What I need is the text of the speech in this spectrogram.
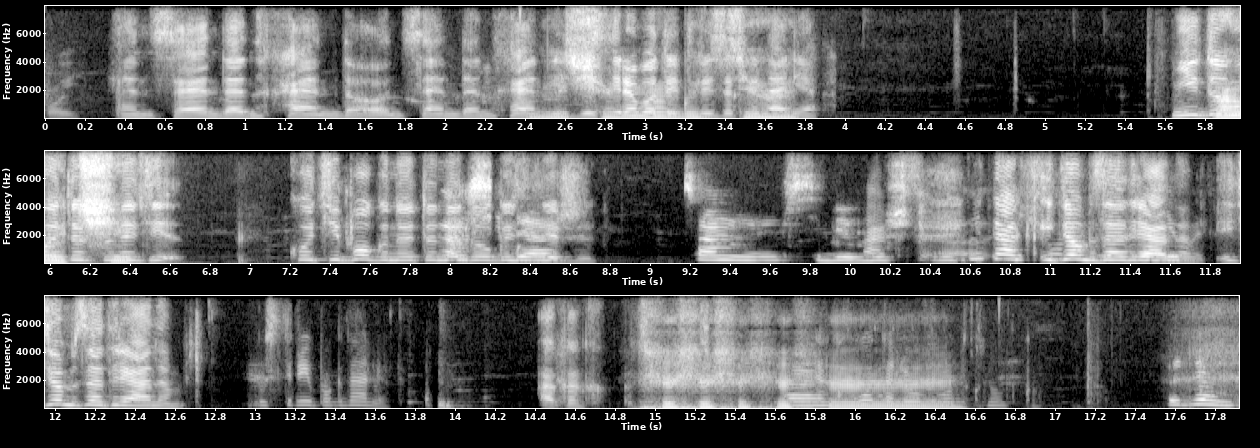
Ой. And send and hand on, send and hand. Здесь Ничего не не работает твои заклинания. Не думай, то, что наде... Хоть и бога, но это надолго сдержит. Сам себе будешь. с- видеть. Так, ты чё идем за Адрианом. Идем за Адрианом. Быстрее, погнали. А как? Пойдем.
